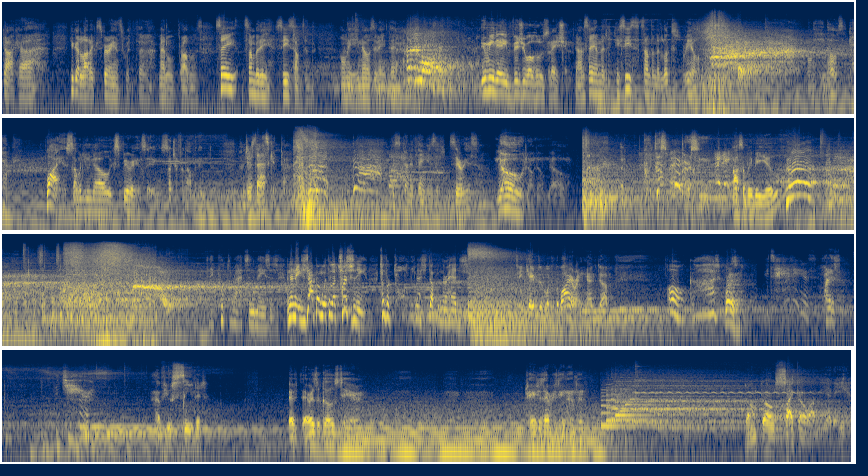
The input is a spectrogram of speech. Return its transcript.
Doc, uh, you got a lot of experience with uh, mental problems. Say somebody sees something, only he knows it ain't there. You mean a visual hallucination? I'm saying that he sees something that looks real, only he knows it can't be. Why is someone you know experiencing such a phenomenon? I'm just asking, Doc. this kind of thing, is it serious? No, no, no. But could this person possibly be you? They put the rats in the mazes, and then they zap them with electricity till they're totally messed up in their heads. He came to look at the wiring, and um, Oh, God. what is it? It's hideous. What is it? The chair. Have you seen it? If there is a ghost here, changes everything, doesn't it? Don't go psycho on me,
